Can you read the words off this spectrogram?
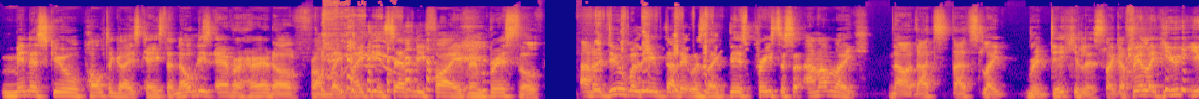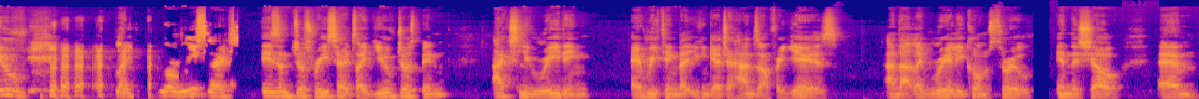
minuscule poltergeist case that nobody's ever heard of from like 1975 in Bristol. And I do believe that it was like this priestess, and I'm like, no, that's that's like ridiculous. Like I feel like you you like your research isn't just research. Like you've just been actually reading everything that you can get your hands on for years, and that like really comes through in the show. Um,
